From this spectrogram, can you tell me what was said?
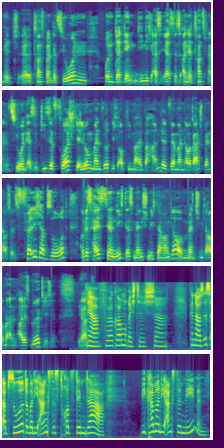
mit äh, Transplantationen und da denken die nicht als erstes an eine Transplantation. Also diese Vorstellung, man wird nicht optimal behandelt, wenn man Organspende auswählt, ist völlig absurd, aber das heißt ja nicht, dass Menschen nicht daran glauben. Menschen glauben an alles Mögliche. Ja, ja vollkommen richtig. Ja. Genau, es ist absurd, aber die Angst ist trotzdem da. Wie kann man die Angst denn nehmen?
